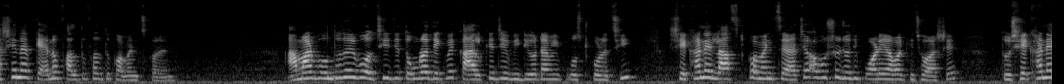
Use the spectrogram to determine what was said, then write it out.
আসেন আর কেন ফালতু ফালতু কমেন্টস করেন? আমার বন্ধুদের বলছি যে, তোমরা দেখবে কালকে যে ভিডিওটা আমি পোস্ট করেছি, সেখানে লাস্ট কমেন্টসে আছে, অবশ্য যদি পরে আবার কিছু আসে, তো সেখানে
